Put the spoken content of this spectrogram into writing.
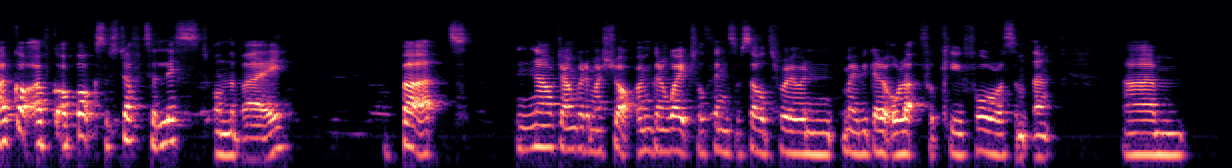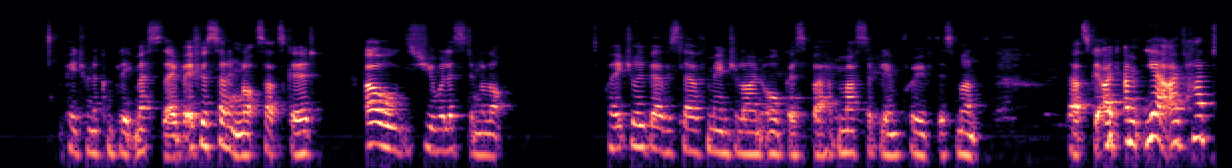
I've got I've got a box of stuff to list on the bay, but now I've downgraded my shop. I'm going to wait till things have sold through and maybe get it all up for Q4 or something. Um, Peter in a complete mess though. But if you're selling lots, that's good. Oh, you were listing a lot. Will be slower for me in July and August, but have massively improved this month. That's good. I, um, yeah, I've had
